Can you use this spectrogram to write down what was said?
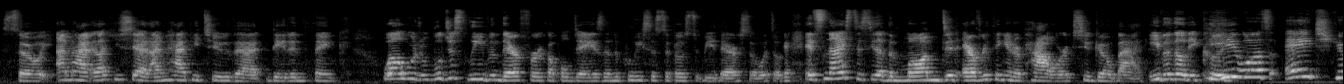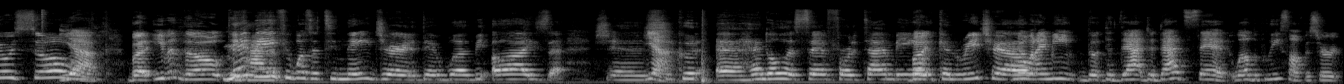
So I'm ha- like you said, I'm happy too that they didn't think. Well, we'll, we'll just leave him there for a couple days, and the police is supposed to be there, so it's okay. It's nice to see that the mom did everything in her power to go back, even though they could. He was eight years old. yeah, but even though Maybe if he was a teenager, there would be eyes. She, Yeah. she could uh, handle herself for the time being. But- we can reach her. No, what I mean, the the dad the dad said, well, the police officer,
